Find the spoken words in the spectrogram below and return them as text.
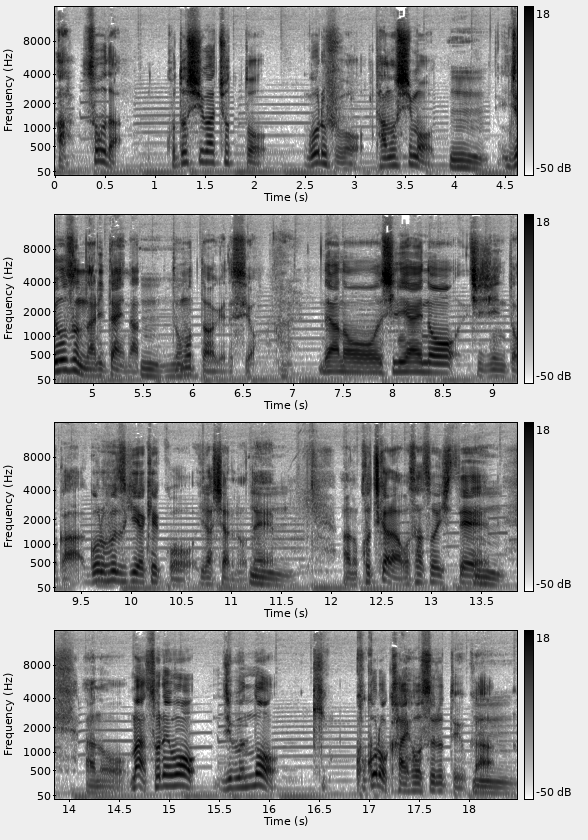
あそうだ。今年はちょっとゴルフを楽しもう。ん。う上手になりたいなうんと思ったわけですよ。はい。であの知り合いの知人とかゴルフ好きが結構いらっしゃるので、うんあのこっちからお誘いして、うん。あのまあそれを自分のき心を解放するというか、うん。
